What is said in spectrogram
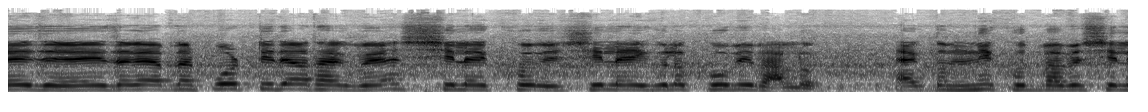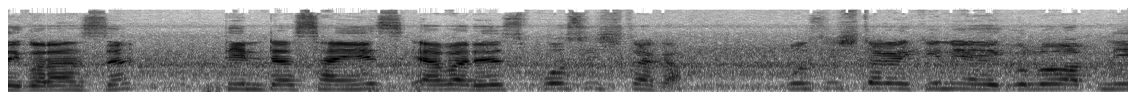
এই যে, এই জায়গায় আপনার পট্টি দেওয়া থাকবে। সেলাই সেলাইগুলো খুবই ভালো। একদম নিখুঁতভাবে সেলাই করা আছে। তিনটা সাইজ অ্যাভারেজ পঁচিশ টাকা। পঁচিশ টাকায় কিনে এগুলো আপনি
